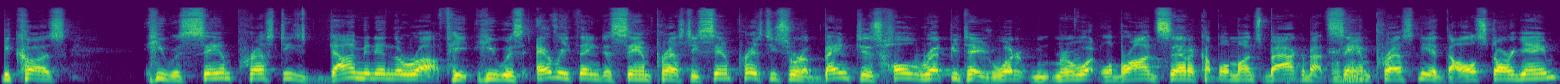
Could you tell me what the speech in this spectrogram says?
because he was Sam Presti's diamond in the rough. He, he was everything to Sam Presti. Sam Presti sort of banked his whole reputation. What, remember what LeBron said a couple of months back about mm-hmm. Sam Presti at the All Star game?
